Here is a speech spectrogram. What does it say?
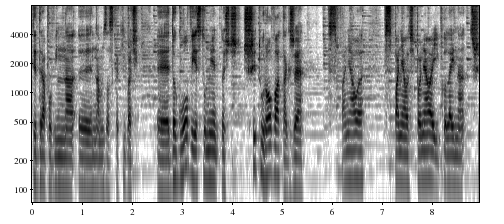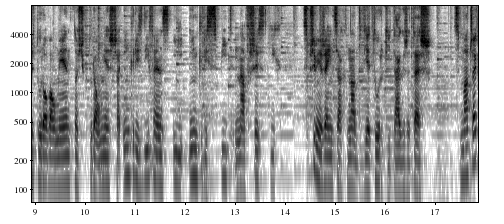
Hydra powinna y, nam zaskakiwać y, do głowy. Jest umiejętność trzyturowa, także wspaniałe, wspaniałe, wspaniałe i kolejna trzyturowa umiejętność, która umieszcza increase defense i increase speed na wszystkich sprzymierzeńcach na dwie turki, także też smaczek,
